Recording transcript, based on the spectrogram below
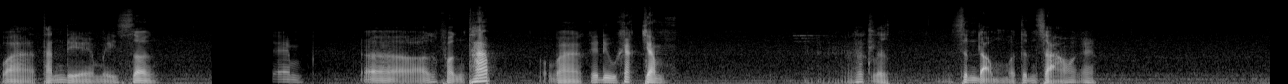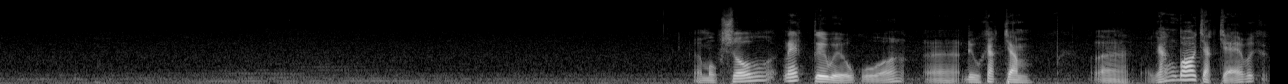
và Thánh địa Mỹ Sơn. Xem ờ, ở phần tháp và cái điêu khắc châm. Rất là sinh động và tinh xảo các em. Một số nét tiêu biểu của à, điêu khắc châm là gắn bó chặt chẽ với các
